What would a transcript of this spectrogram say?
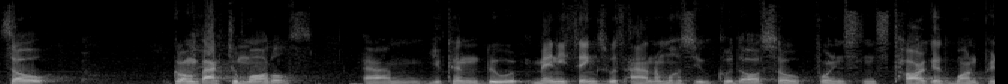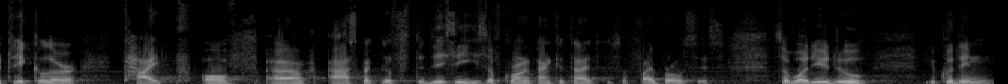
So, going back to models, um, you can do many things with animals. You could also, for instance, target one particular type of uh, aspect of the disease of chronic pancreatitis, of fibrosis. So what do you do? You could in,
